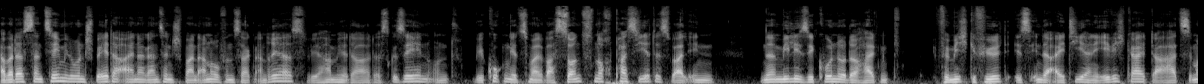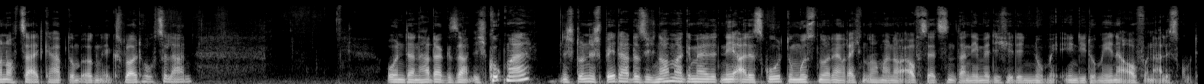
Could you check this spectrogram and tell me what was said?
Aber dass dann zehn Minuten später einer ganz entspannt anruft und sagt, Andreas, wir haben hier da das gesehen und wir gucken jetzt mal, was sonst noch passiert ist, weil in einer Millisekunde oder halt für mich gefühlt ist in der IT eine Ewigkeit. Da hat es immer noch Zeit gehabt, um irgendeinen Exploit hochzuladen. Und dann hat er gesagt, ich guck mal. Eine Stunde später hat er sich nochmal gemeldet, nee, alles gut, du musst nur deinen Rechner nochmal neu aufsetzen, dann nehmen wir dich wieder in die Domäne auf und alles gut.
